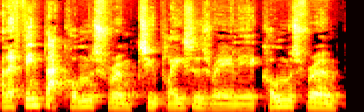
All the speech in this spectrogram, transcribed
and I think that comes from two places really. It comes from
